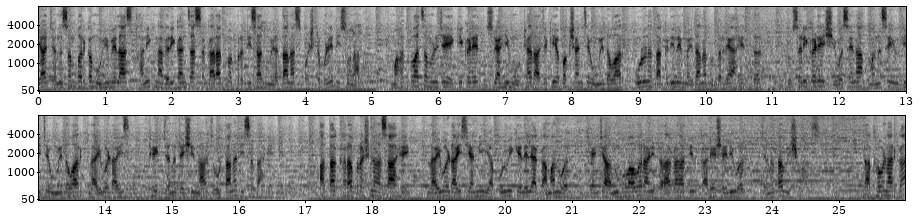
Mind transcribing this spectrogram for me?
या जनसंपर्क मोहिमेला स्थानिक नागरिकांचा सकारात्मक प्रतिसाद मिळताना स्पष्टपणे दिसून आला. महत्त्वाचं म्हणजे एकीकडे दुसऱ्याही मोठ्या राजकीय पक्षांचे उमेदवार पूर्ण ताकदीने मैदानात उतरले आहेत तर दुसरीकडे शिवसेना मनसे युतीचे उमेदवार क्लाइव डाईस थेट जनतेशी नाळ जोडताना दिसत आहेत. आता खरा प्रश्न असा आहे क्लाइव डाईस यांनी यापूर्वी केलेल्या कामांवर त्यांच्या अनुभवावर आणि तळागाळातील कार्यशैलीवर जनता विश्वास. दाखवणार का?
